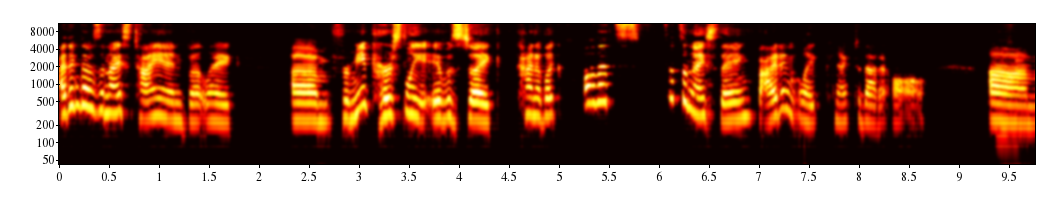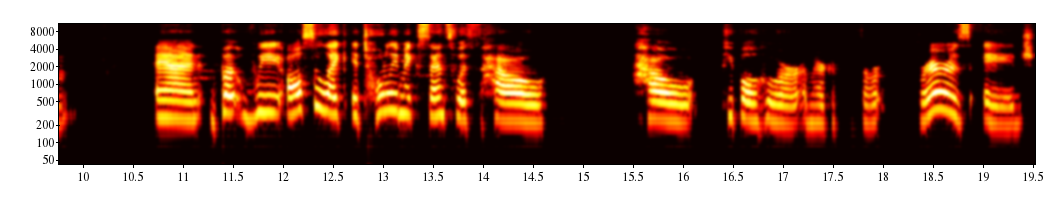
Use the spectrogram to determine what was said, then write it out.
I think that was a nice tie-in, but like um, for me personally, it was like kind of like, oh, that's that's a nice thing, but I didn't like connect to that at all. Um, and but we also like it totally makes sense with how how people who are America Ferrera's age,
